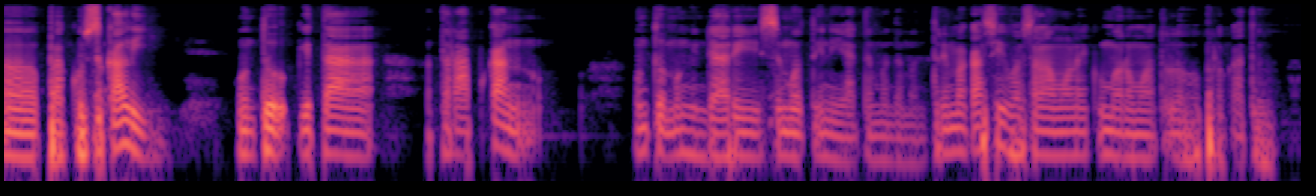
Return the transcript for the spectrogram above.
e, bagus sekali untuk kita terapkan untuk menghindari semut ini ya teman-teman. Terima kasih. Wassalamualaikum warahmatullahi wabarakatuh.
